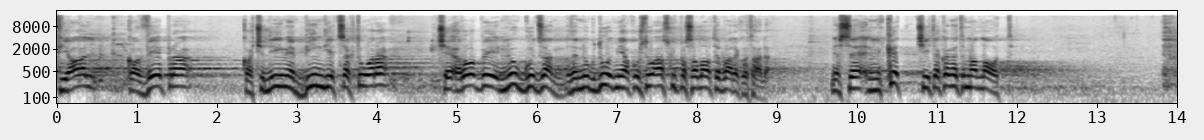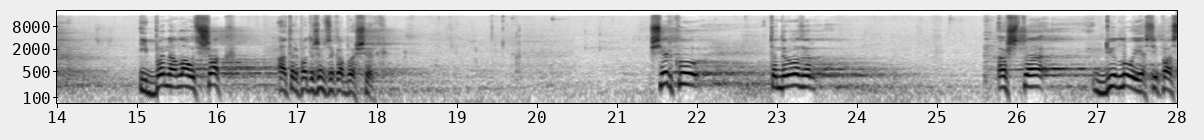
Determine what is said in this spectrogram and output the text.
fjalë, ka vepra, ka qëndrime bindje të caktuara, që robi nuk guxon dhe nuk duhet me ia kushtu askujt pos Allahut tebareke ve teala. Nëse në këtë që i takon vetëm Allahut, i bën Allahut shok, atëherë pa dyshim se ka bë shirk. Shirku të nderuar vëllezër është dy lloje, sipas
